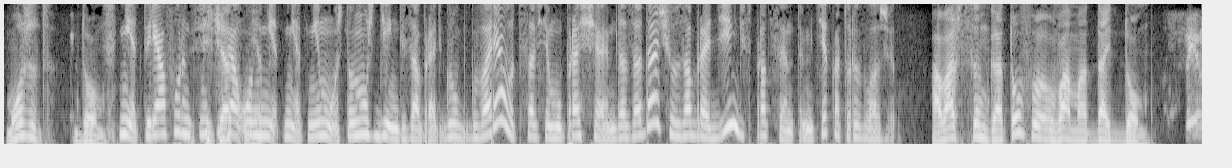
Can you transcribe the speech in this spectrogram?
может дом? Нет, переоформить на Сейчас себя он нет. нет. нет, не может. Он может деньги забрать, грубо говоря, вот совсем упрощаем, да, задачу забрать деньги с процентами, те, которые вложил. А ваш сын готов вам отдать дом? Сын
